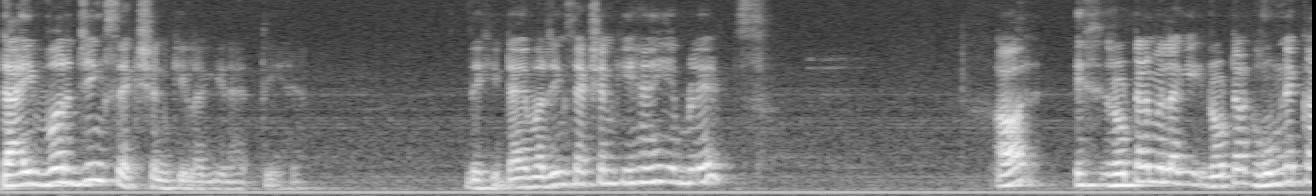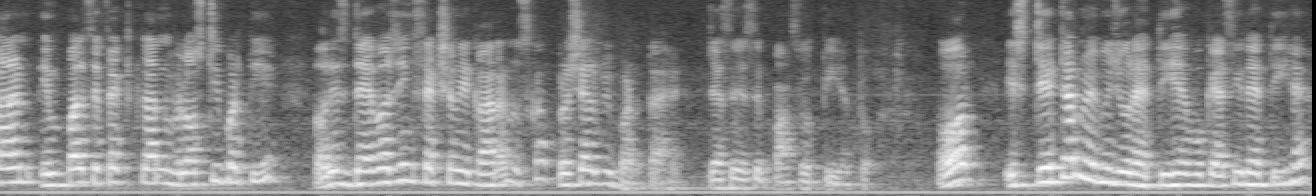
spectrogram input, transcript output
डाइवर्जिंग सेक्शन की लगी रहती हैं। देखिए डाइवर्जिंग सेक्शन की हैं ये ब्लेड्स और इस रोटर में लगी रोटर घूमने के कारण इम्पल्स इफ़ेक्ट के कारण वेलोसिटी बढ़ती है और इस डाइवर्जिंग सेक्शन के कारण उसका प्रेशर भी बढ़ता है, जैसे जैसे पास होती है तो। और स्टेटर में भी जो रहती है, वो कैसी रहती है?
